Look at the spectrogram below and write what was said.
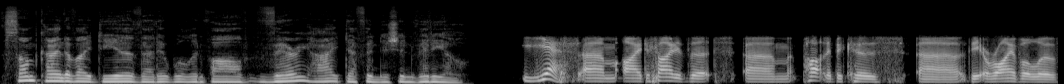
some kind of idea that it will involve very high definition video. Yes, um, I decided that um, partly because uh, the arrival of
